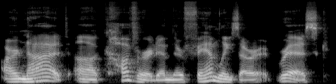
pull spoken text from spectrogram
are not uh, covered and their families are at risk,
